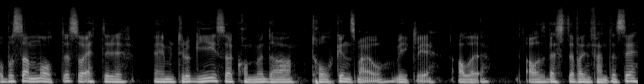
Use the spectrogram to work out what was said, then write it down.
Og på samme måte, så etter eh, mytologi, så kommer jo da Tolkien, som er jo virkelig alle, alles beste for en fantasy.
